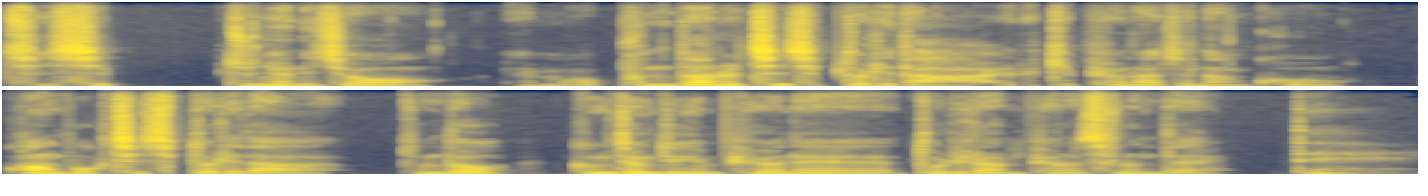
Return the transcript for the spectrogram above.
70 주년이죠. 뭐 분단을 70돌이다 이렇게 표현하진 않고 광복 70돌이다 좀 더 긍정적인 표현의 돌이라는 표현을 쓰는데 네.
